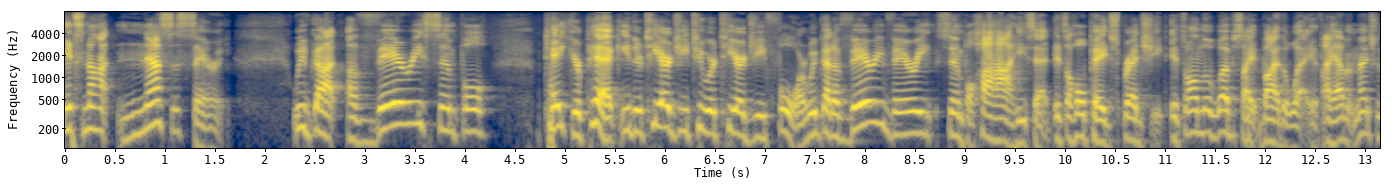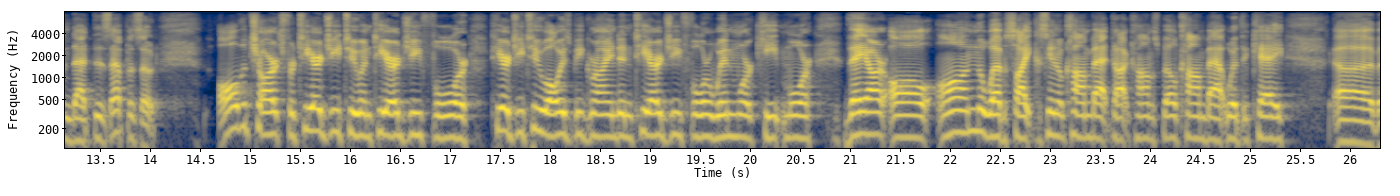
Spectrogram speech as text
It's not necessary. We've got a very simple take your pick, either TRG2 or TRG4. We've got a very, very simple, haha, he said. It's a whole page spreadsheet. It's on the website, by the way, if I haven't mentioned that this episode all the charts for TRG2 and TRG4. TRG2 always be grinding, TRG4 win more, keep more. They are all on the website, casinokombat.com, spell combat with a K. Uh,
